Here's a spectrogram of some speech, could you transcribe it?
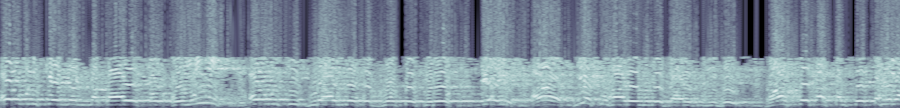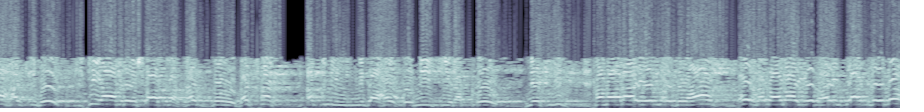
اور ان کے اندر نقائص اور علوم اور ان کی برائیوں کو ڈھونڈتے پھرو۔ یہ تمہارے لیے جائز نہیں ہے۔ راستے کا سب سے پہلا حق ہے رد بچر اپنی نگاہوں کو نیچی رکھو۔ لیکن ہمارا یہ نوجوان اور ہمارا یہ بھائی کیا دے گا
